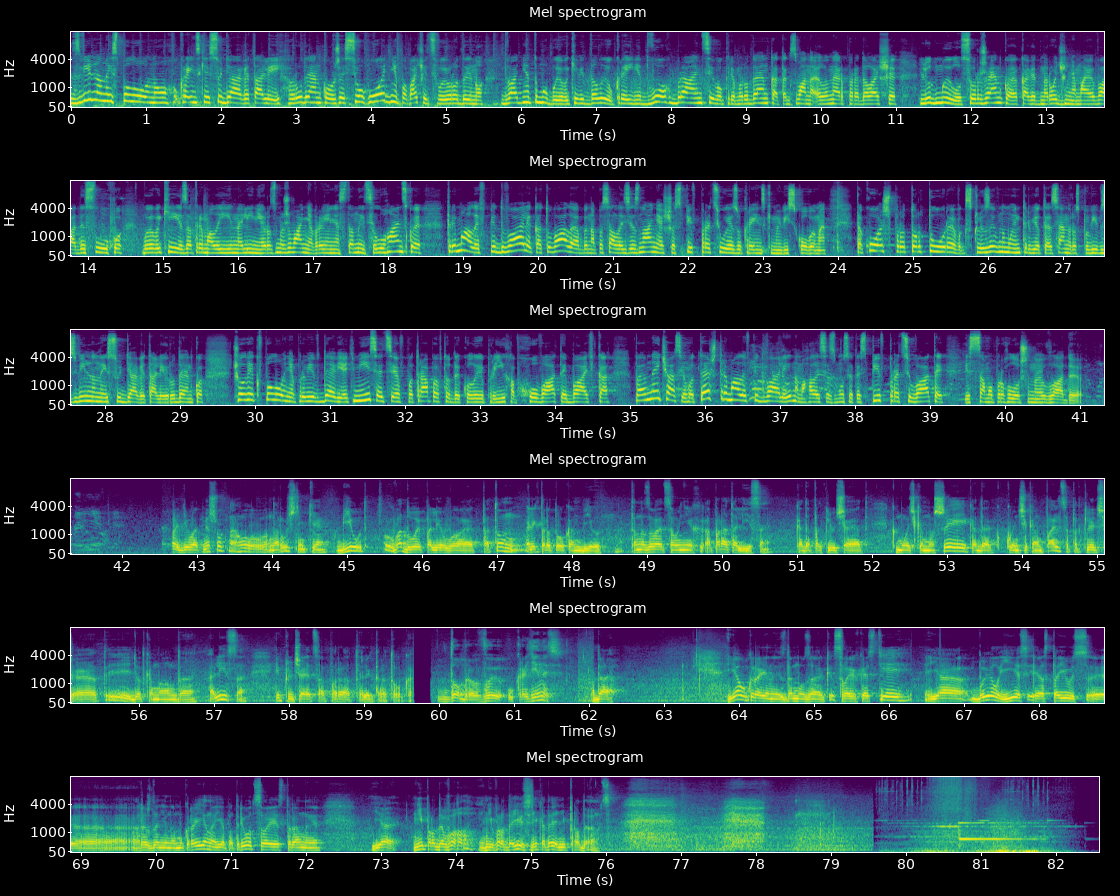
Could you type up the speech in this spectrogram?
Звільнений з полону український суддя Віталій Руденко вже сьогодні побачить свою родину. Два дні тому бойовики віддали Україні двох бранців. Окрім Руденка, так звана ЛНР передала ще Людмилу Сурженко, яка від народження має вади слуху. Бойовики затримали її на лінії розмежування в районі станиці Луганської. Тримали в підвалі, катували, аби написала зізнання, що співпрацює з українськими військовими. Також про тортури в ексклюзивному інтерв'ю ТСН розповів звільнений суддя Віталій Руденко. Чоловік в полоні провів 9 місяців. Потрапив туди, коли приїхав ховати батька. Певний час його теж тримали в підвалі і намагалися змусити співпрацювати із самопроголошеною владою. Одевают мешок на голову, наручники, бьют, водой поливают, потом электротоком бьют. Это называется у них аппарат Алиса, когда подключают к мочкам ушей, когда к кончикам пальца подключают, и идет команда Алиса, и включается аппарат электротока. Добре, ви українець? Да. Я украинец до мозга своих костей. Я был, есть и остаюсь э, гражданином Украины. Я патриот своей страны. Я не продавал не продаюсь, никогда я не продамся.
